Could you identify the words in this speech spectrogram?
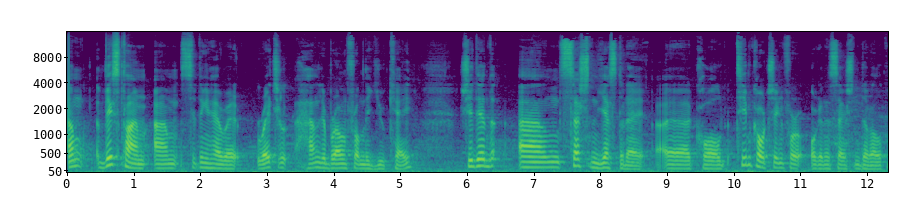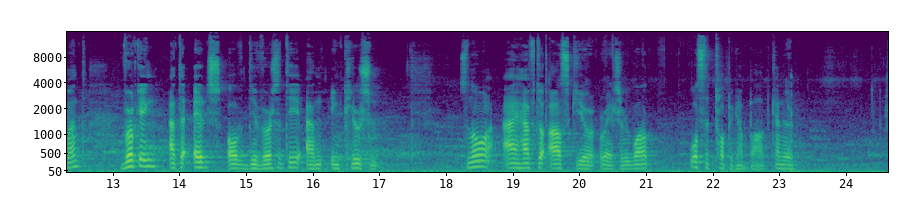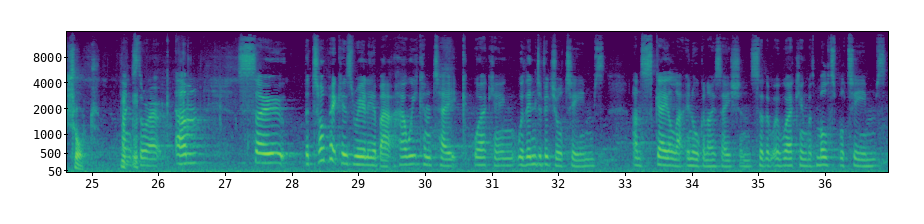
Um, this time I'm sitting here with Rachel Hanley Brown from the UK. She did a session yesterday uh, called Team Coaching for Organization Development Working at the Edge of Diversity and Inclusion. So now I have to ask you, Rachael, what, what's the topic about? Can you short? Thanks, Eric. Um, so the topic is really about how we can take working with individual teams and scale that in organisations so that we're working with multiple teams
